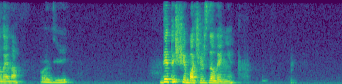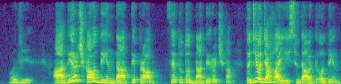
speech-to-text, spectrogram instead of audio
зелена? Один. Де ти ще бачиш зелені? Один. А, дирочка один, да, ти прав. Це тут одна дирочка. Тоді одягай її сюди один.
